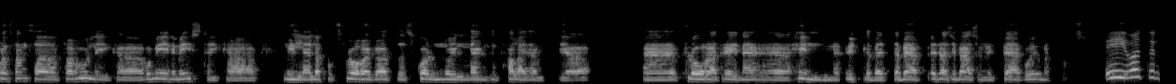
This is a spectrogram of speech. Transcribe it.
Konstanza Faruliga, Rumeenia meistriga, mille lõpuks Flora kaotas kolm-null äärmiselt haledalt ja Flora treener Henn ütleb, et ta peab edasipääsunuid peaaegu võimatuks. ei vaata,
